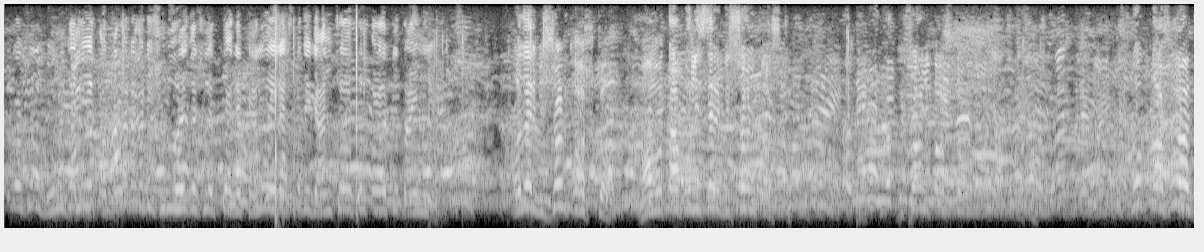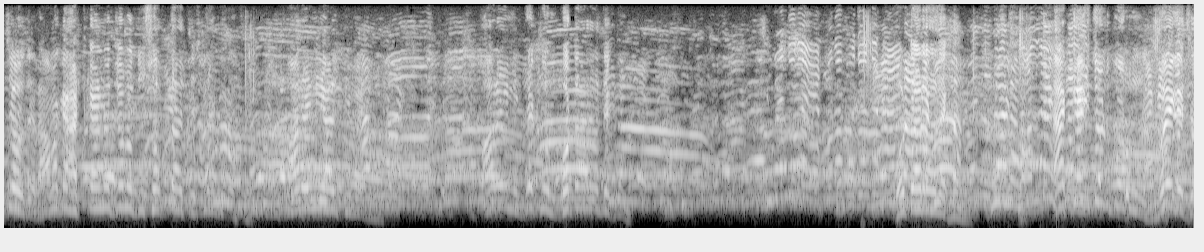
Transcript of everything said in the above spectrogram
প্রশাসনের ভূমিকা নিয়ে কাটাকাটি শুরু হয়ে গেছিল একটু আগে? কেন এই যান চলাচল করা হচ্ছে তাই নিয়ে? ওদের ভীষণ কষ্ট। মমতা পুলিশের ভীষণ কষ্ট। ভীষণ কষ্ট। খুব কষ্ট হচ্ছে ওদের। আমাকে আটকানোর জন্য দু সপ্তাহ চেষ্টা করেছে। পারেনি আলটিমেট পারেনি। দেখুন, ভোটাররা দেখুন। ভোটাররা দেখুন। এক একজন করুন হয়ে গেছে।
